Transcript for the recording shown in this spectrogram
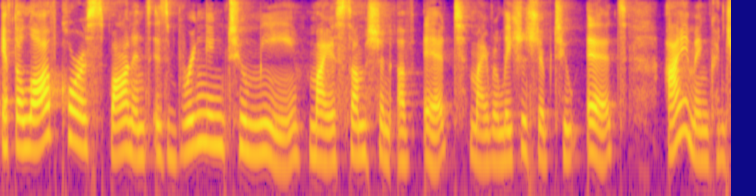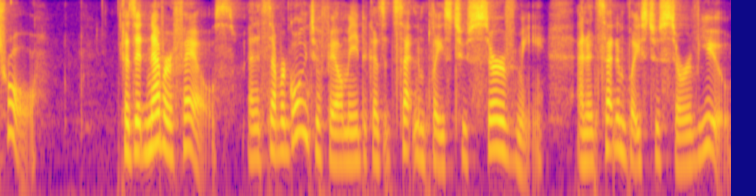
if the law of correspondence is bringing to me my assumption of it, my relationship to it, I am in control because it never fails and it's never going to fail me because it's set in place to serve me and it's set in place to serve you.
